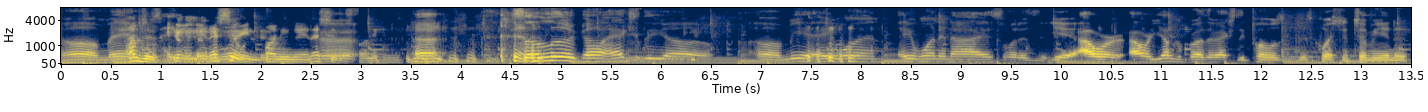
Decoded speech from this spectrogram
Oh man. I'm just hating, man. That shit was funny, man. That shit was funny. Uh, so look, uh, actually, uh, uh, me and A1, A1 and I's, what is it? Yeah, our our younger brother actually posed this question to me in a,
